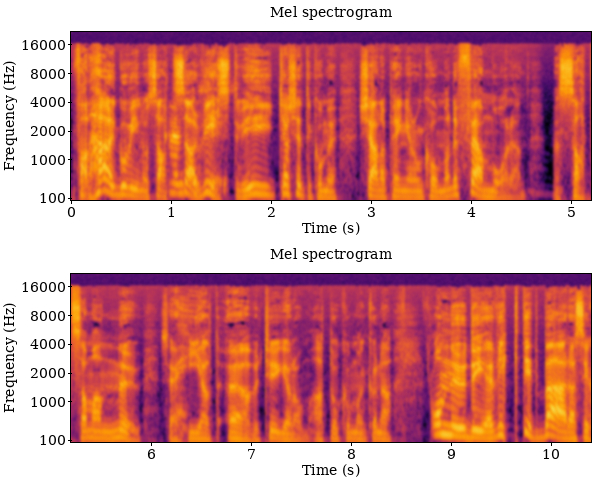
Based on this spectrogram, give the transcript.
Fan, här går vi in och satsar. Visst, vi kanske inte kommer tjäna pengar de kommande fem åren, men satsar man nu så är jag helt övertygad om att då kommer man kunna, om nu det är viktigt, bära sig,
